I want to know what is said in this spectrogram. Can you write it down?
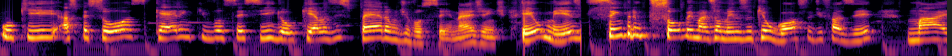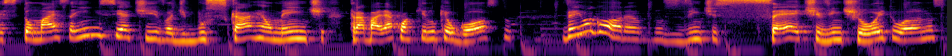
o que as pessoas querem que você siga, o que elas esperam de você, né, gente? Eu mesmo sempre soube mais ou menos o que eu gosto de fazer, mas tomar essa iniciativa de buscar realmente trabalhar com aquilo que eu gosto veio agora, nos 27, 28 anos,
